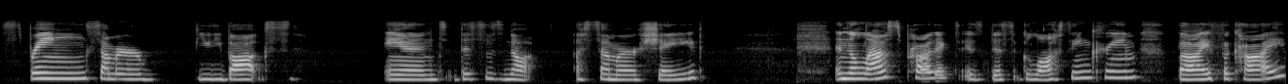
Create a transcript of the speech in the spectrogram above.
spring, summer beauty box, and this is not a summer shade. And the last product is this glossing cream by Fekkai.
